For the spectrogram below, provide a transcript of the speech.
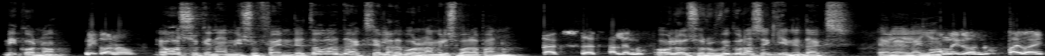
Μύκονο. Μύκονο. Ε, όσο και να μην σου φαίνεται τώρα, εντάξει, έλα, δεν μπορώ να μιλήσω παραπάνω. Εντάξει, εντάξει, τα λέμε. Όλος ο Ρουβίκονας εκείνη, εντάξει. Έλα, έλα, γεια. Ο Μύκονο. Bye bye.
